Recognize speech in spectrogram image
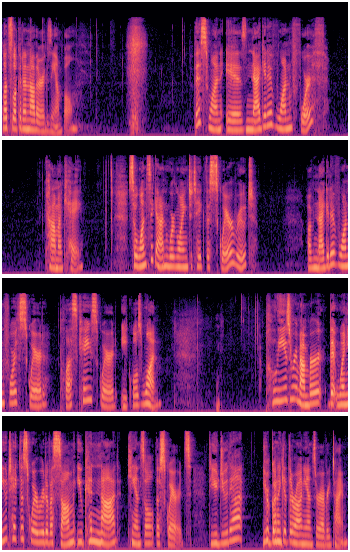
Let's look at another example. This one is negative 1 fourth comma k. So once again, we're going to take the square root of negative 1 fourth squared plus k squared equals 1. Please remember that when you take the square root of a sum, you cannot cancel the squareds. If you do that, you're going to get the wrong answer every time.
